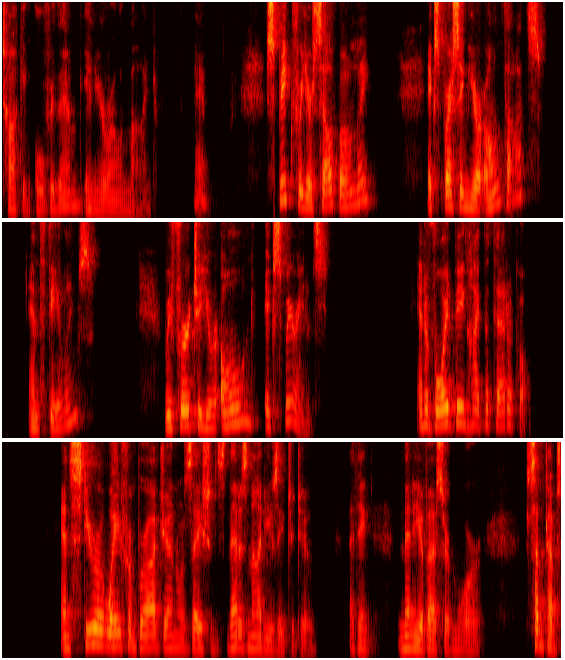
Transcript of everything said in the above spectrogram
talking over them in your own mind. Okay. Speak for yourself only, expressing your own thoughts and feelings. Refer to your own experience and avoid being hypothetical and steer away from broad generalizations. That is not easy to do. I think many of us are more sometimes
